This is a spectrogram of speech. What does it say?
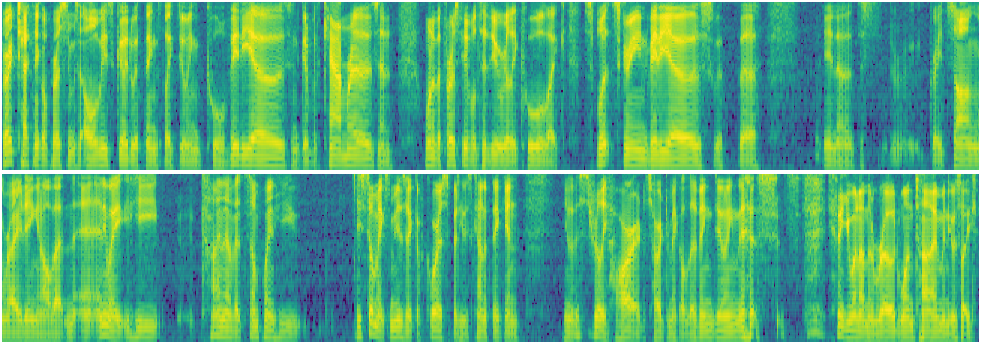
very technical person. Was always good with things like doing cool videos and good with cameras, and one of the first people to do really cool like split screen videos with the. You know, just great songwriting and all that. And anyway, he kind of at some point he he still makes music, of course, but he was kind of thinking, you know, this is really hard. It's hard to make a living doing this. It's, I think he went on the road one time and he was like,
